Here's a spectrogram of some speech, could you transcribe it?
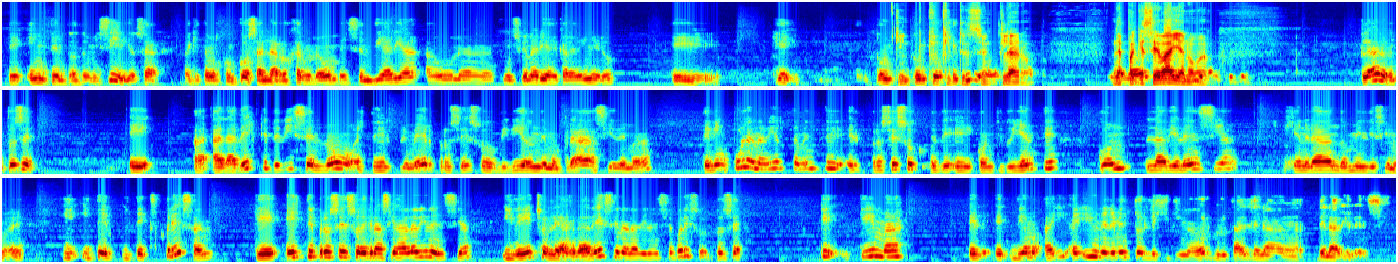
eh, intentos de homicidio, o sea, aquí estamos con cosas, le arrojaron una bomba incendiaria a una funcionaria de carabinero, eh, con, ¿Qué, intención? Claro. No es para que se vaya nomás. Claro, entonces, eh, a, la vez que te dicen, no, este es el primer proceso vivido en democracia y demás, te vinculan abiertamente el proceso eh, constituyente con la violencia generada en 2019 y, te, expresan que este proceso es gracias a la violencia y de hecho le agradecen a la violencia por eso. Entonces, ¿qué, más? digamos, ahí, hay un elemento legitimador brutal de la, de la violencia.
